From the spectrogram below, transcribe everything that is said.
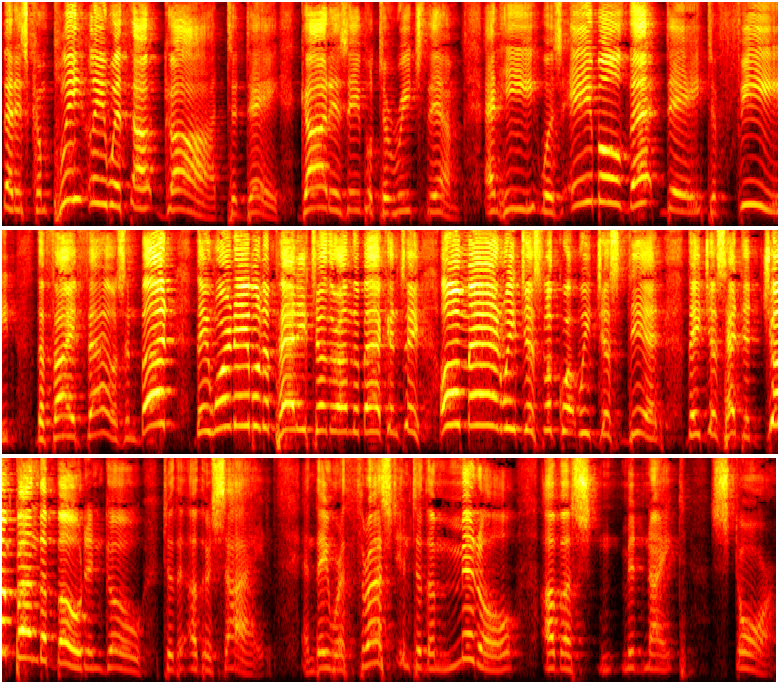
that is completely without God today. God is able to reach them. And he was able that day to feed the 5,000, but they weren't able to pat each other on the back and say, Oh man, we just look what we just did. They just had to jump on the boat and go to the other side. And they were thrust into the middle of a midnight storm.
